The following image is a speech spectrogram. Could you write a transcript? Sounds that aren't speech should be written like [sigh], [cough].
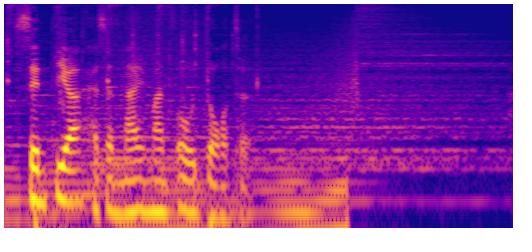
Cynthia has a nine month old daughter.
